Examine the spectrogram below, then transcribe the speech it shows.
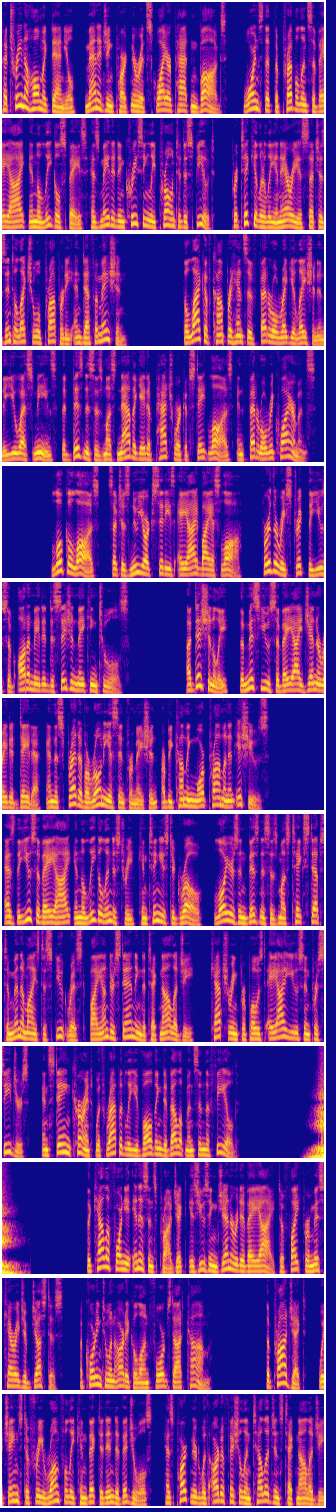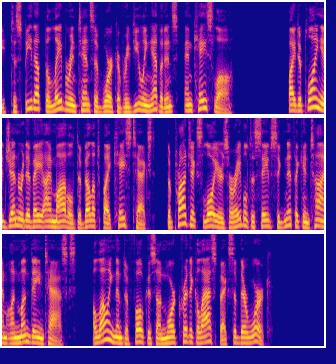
Petrina Hall McDaniel, managing partner at Squire Patton Boggs, warns that the prevalence of AI in the legal space has made it increasingly prone to dispute, particularly in areas such as intellectual property and defamation. The lack of comprehensive federal regulation in the U.S. means that businesses must navigate a patchwork of state laws and federal requirements. Local laws, such as New York City's AI bias law, further restrict the use of automated decision making tools. Additionally, the misuse of AI generated data and the spread of erroneous information are becoming more prominent issues. As the use of AI in the legal industry continues to grow, lawyers and businesses must take steps to minimize dispute risk by understanding the technology, capturing proposed AI use and procedures, and staying current with rapidly evolving developments in the field. The California Innocence Project is using generative AI to fight for miscarriage of justice, according to an article on Forbes.com. The project, which aims to free wrongfully convicted individuals, has partnered with artificial intelligence technology to speed up the labor intensive work of reviewing evidence and case law. By deploying a generative AI model developed by Casetext, the project's lawyers are able to save significant time on mundane tasks, allowing them to focus on more critical aspects of their work.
